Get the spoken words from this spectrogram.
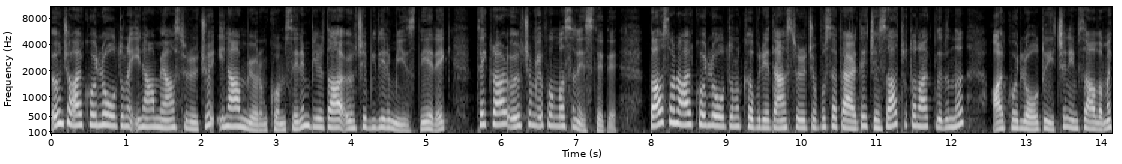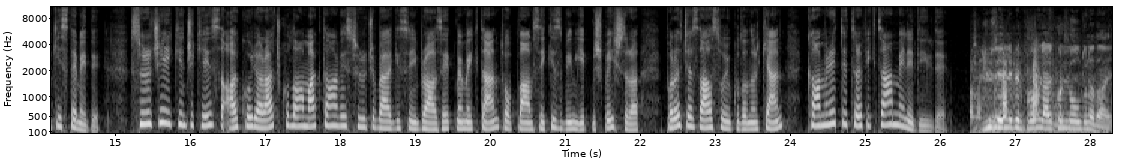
Önce alkollü olduğuna inanmayan sürücü, inanmıyorum komiserim bir daha ölçebilir miyiz diyerek tekrar ölçüm yapılmasını istedi. Daha sonra alkollü olduğunu kabul eden sürücü bu sefer de ceza tutanaklarını alkollü olduğu için imzalamak istemedi. Sürücüye ikinci kez alkol araç kullanmaktan ve sürücü belgesini ibraz etmemekten toplam 8075 lira para cezası uygulanırken kamyonet de trafikten men edildi. 151 promil alkollü olduğuna dair.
